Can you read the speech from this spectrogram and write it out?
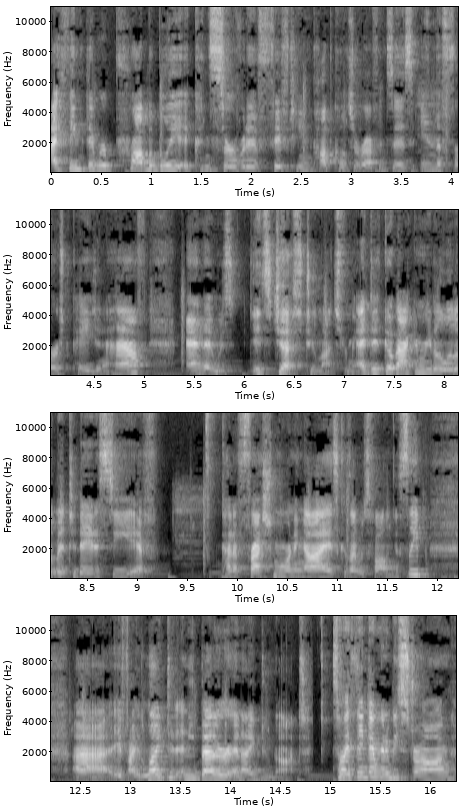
I think there were probably a conservative 15 pop culture references in the first page and a half, and it was it's just too much for me. I did go back and read a little bit today to see if kind of fresh morning eyes because I was falling asleep. Uh, if I liked it any better, and I do not. So I think I'm gonna be strong.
